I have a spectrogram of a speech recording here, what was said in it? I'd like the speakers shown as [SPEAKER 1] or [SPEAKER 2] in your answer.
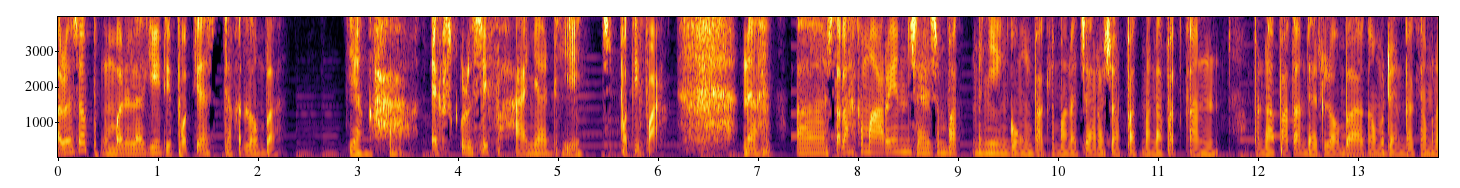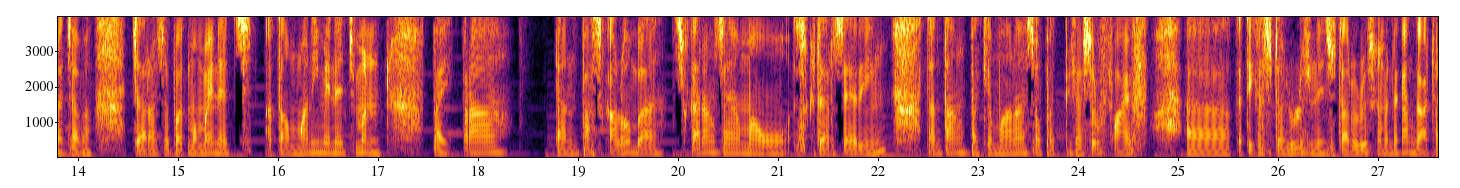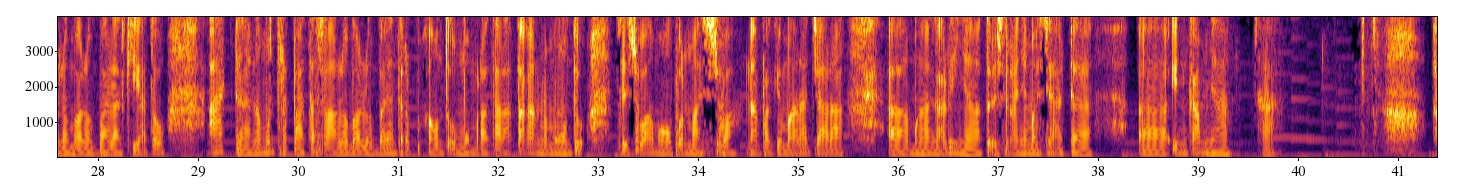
[SPEAKER 1] Halo sob, kembali lagi di podcast Jaket Lomba yang ha eksklusif hanya di Spotify. Nah, uh, setelah kemarin saya sempat menyinggung bagaimana cara sobat mendapatkan pendapatan dari lomba, kemudian bagaimana cara cara sobat memanage atau money management baik pra dan pasca lomba. Sekarang saya mau sekedar sharing tentang bagaimana sobat bisa survive uh, ketika sudah lulus nih, sudah lulus kemudian kan nggak ada lomba-lomba lagi atau ada namun terbatas lah lomba-lomba yang terbuka untuk umum rata-rata kan memang untuk siswa maupun mahasiswa. Nah, bagaimana cara uh, mengangkalinya atau istilahnya masih ada uh, income-nya. Nah,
